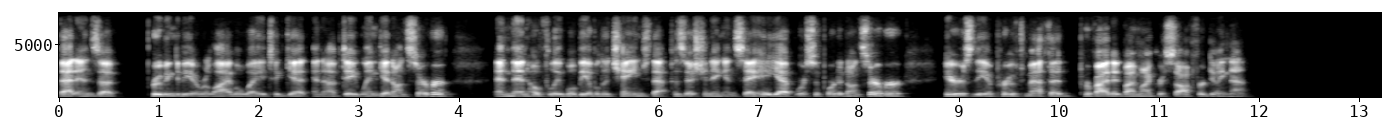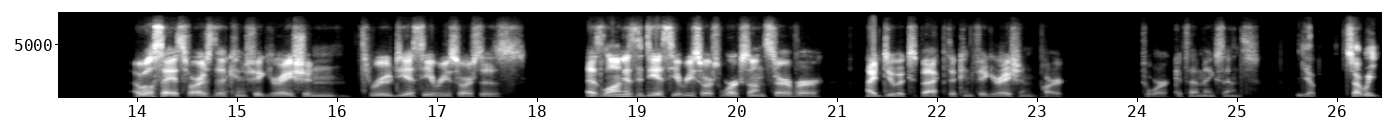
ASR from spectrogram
that ends up proving to be a reliable way to get and update WinGet on server. And then hopefully we'll be able to change that positioning and say, hey, yep, we're supported on server here's the approved method provided by Microsoft for doing that. I will say, as far as the configuration through DSC resources, as long as the DSC resource works on server, I do expect the configuration part to work, if that makes sense. Yep. So we,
